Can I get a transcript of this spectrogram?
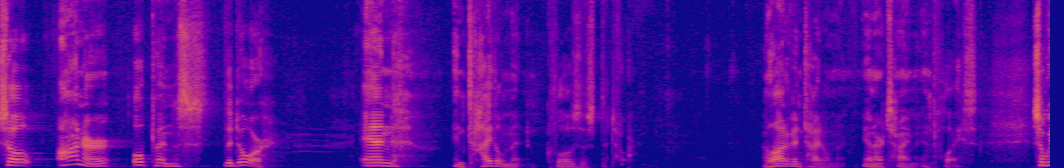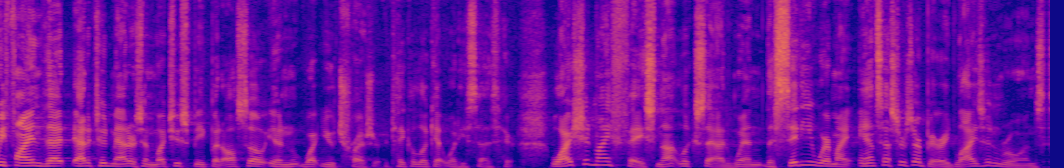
So honor opens the door, and entitlement closes the door. A lot of entitlement in our time and place. So we find that attitude matters in what you speak, but also in what you treasure. Take a look at what he says here. Why should my face not look sad when the city where my ancestors are buried lies in ruins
